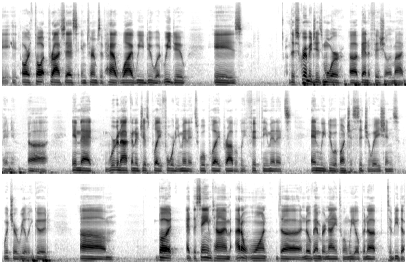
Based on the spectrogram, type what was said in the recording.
i- i- our thought process in terms of how why we do what we do is the scrimmage is more uh, beneficial in my opinion. Uh, in that we're not going to just play 40 minutes. We'll play probably 50 minutes, and we do a bunch of situations which are really good. Um, but at the same time, I don't want the November 9th when we open up to be the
